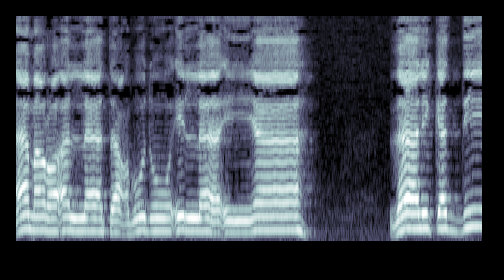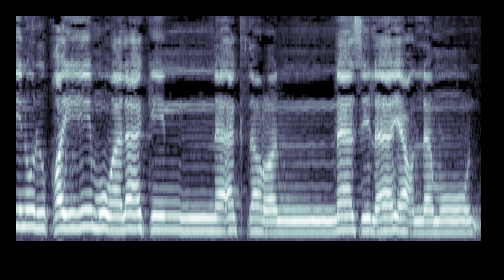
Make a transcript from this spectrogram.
أمر ألا تعبدوا إلا إياه. ذلك الدين القيم ولكن أكثر الناس لا يعلمون.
